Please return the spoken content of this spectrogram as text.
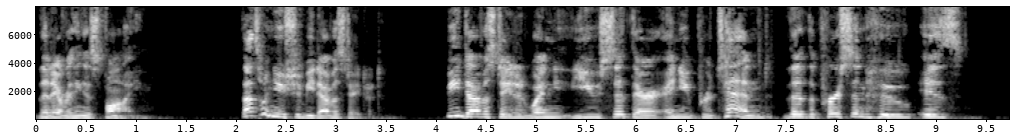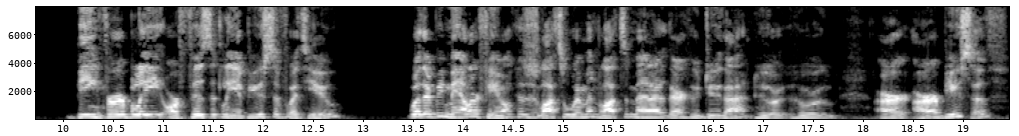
that everything is fine. That's when you should be devastated. Be devastated when you sit there and you pretend that the person who is being verbally or physically abusive with you, whether it be male or female, because there's lots of women, lots of men out there who do that, who who are are abusive.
